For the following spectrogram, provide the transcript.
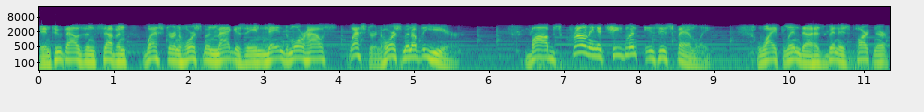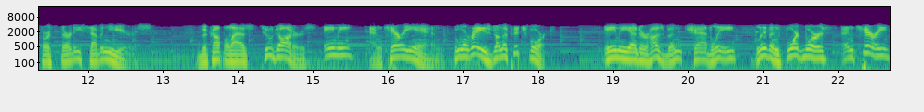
In 2007, Western Horseman magazine named Moorhouse Western Horseman of the Year. Bob's crowning achievement is his family. Wife Linda has been his partner for 37 years. The couple has two daughters, Amy and Carrie Ann, who were raised on the pitchfork. Amy and her husband, Chad Lee, live in Fort Worth, and Carrie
